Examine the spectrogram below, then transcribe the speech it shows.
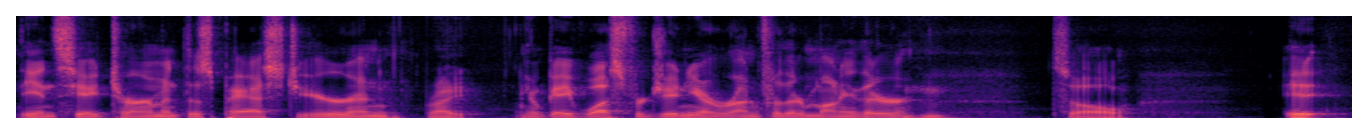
the NCAA tournament this past year and, Right. you know, gave West Virginia a run for their money there. So it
